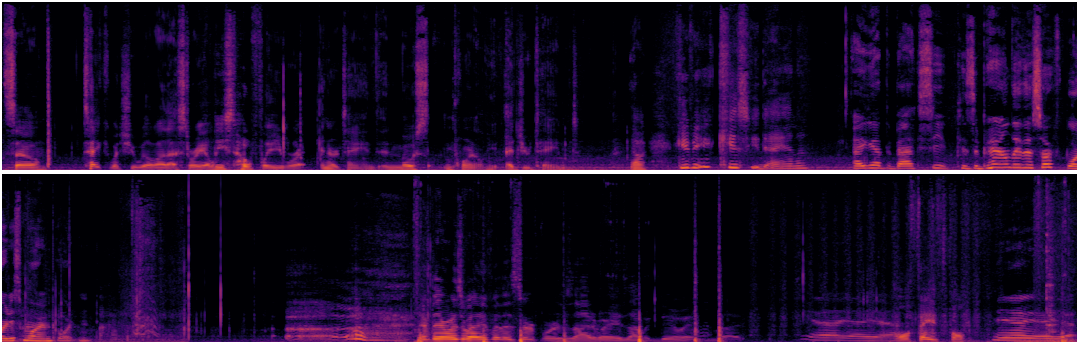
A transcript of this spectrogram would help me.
So take what you will out of that story. At least, hopefully, you were entertained and most importantly, edutained. Now, give me a kissy, Diana. I get the back seat because apparently the surfboard is more important. If there was a way for the surfboard sideways, I would do it. But Yeah, yeah, yeah. Old Faithful. Yeah, yeah, yeah.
